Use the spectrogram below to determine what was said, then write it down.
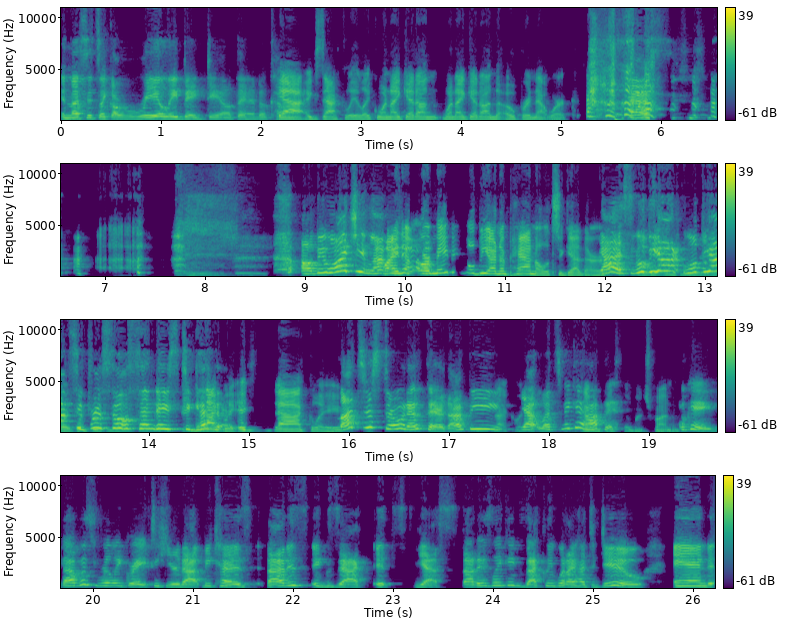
Unless it's like a really big deal then it'll come yeah exactly. Like when i get on when i get on the oprah network. Yes I'll be watching. Let me know. Or maybe we'll be on a panel together. Yes, we'll be on. We'll be on Super Soul Sundays together. Exactly. Exactly. Let's just throw it out there. That'd be exactly. yeah. Let's make it that happen. so much fun. Okay, that was really great to hear that because that is exact. It's yes, that is like exactly what I had to do. And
